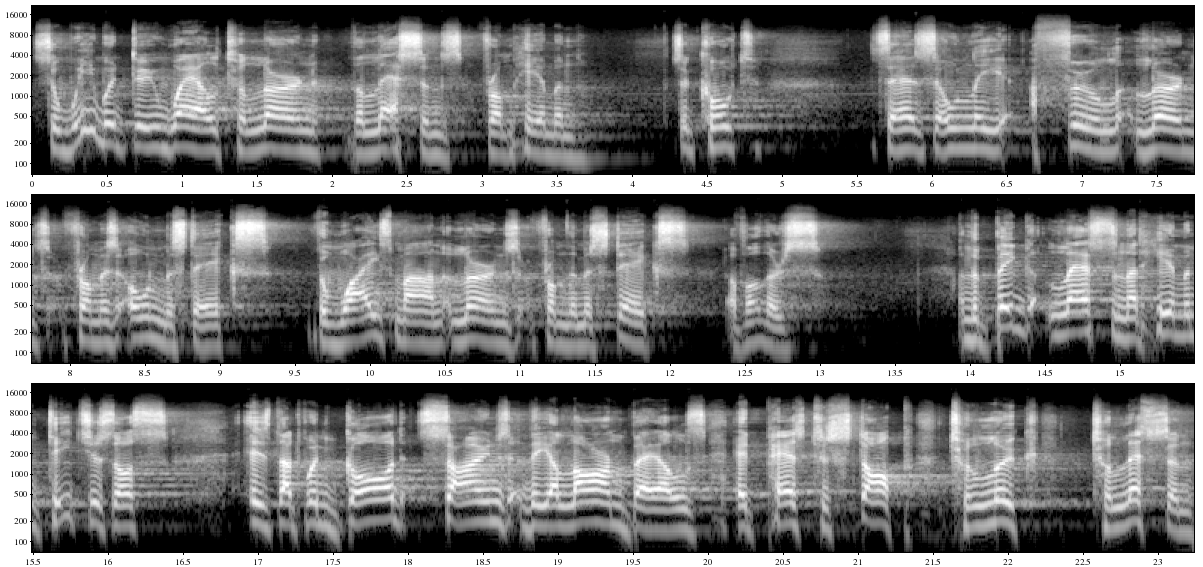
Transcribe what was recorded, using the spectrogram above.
So we would do well to learn the lessons from Haman. It's a quote. It says, Only a fool learns from his own mistakes. The wise man learns from the mistakes of others. And the big lesson that Haman teaches us is that when God sounds the alarm bells, it pays to stop, to look, to listen,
